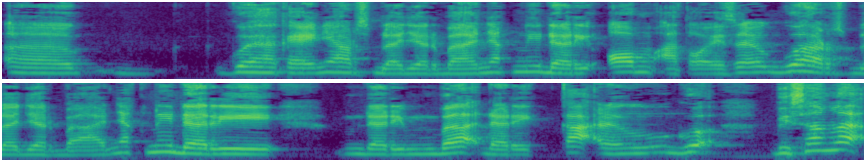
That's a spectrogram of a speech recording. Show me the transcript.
uh, gue kayaknya harus belajar banyak nih dari om atau saya gue harus belajar banyak nih dari dari mbak dari kak gue bisa nggak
